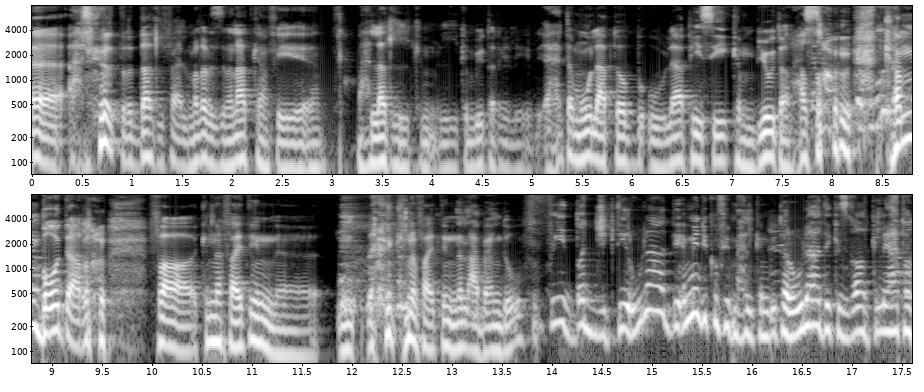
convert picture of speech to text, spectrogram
عشان ردات الفعل. مرة بالزمانات كان في محلات الكمبيوتر اللي حتى مو لابتوب ولا PC كمبيوتر. حصرا كمبيوتر فكنا فايتين كنا فايتين نلعب عنده. في ضجة كثير أولاد مين يكون في محل كمبيوتر؟ اولادك صغار كلياتهم.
